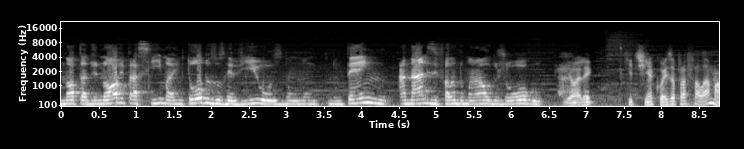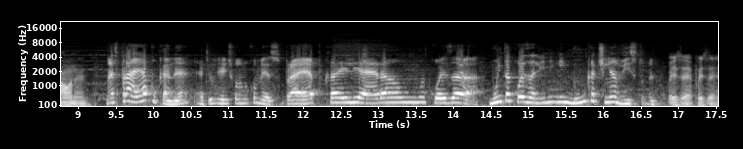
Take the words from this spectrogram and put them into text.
nota de 9 para cima em todos os reviews, não, não, não tem análise falando mal do jogo. E olha que tinha coisa pra falar mal, né? Mas pra época, né? É aquilo que a gente falou no começo. Pra época ele era uma coisa. Muita coisa ali ninguém nunca tinha visto, né? Pois é, pois é.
